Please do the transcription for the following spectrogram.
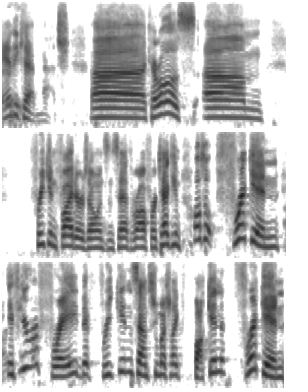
handicap match. Uh Carlos, um freaking fighters Owens and Seth Raw for tag team. Also, frickin', if you're afraid that freaking sounds too much like fucking, frickin'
